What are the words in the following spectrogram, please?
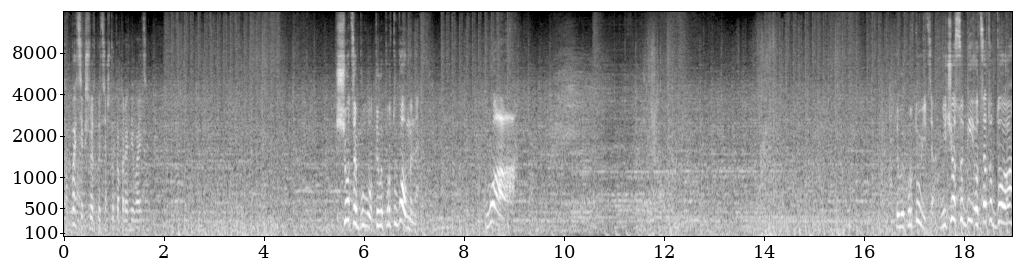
Капець, як швидко ця штука перегрівається. Що це було? Телепортував мене. Ва! Телепортується. Нічого собі, оце тут да.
